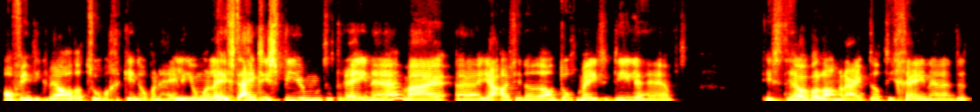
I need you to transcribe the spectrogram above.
al vind ik wel dat sommige kinderen op een hele jonge leeftijd die spier moeten trainen. Hè? Maar uh, ja, als je er dan toch mee te dealen hebt, is het heel belangrijk dat diegene de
